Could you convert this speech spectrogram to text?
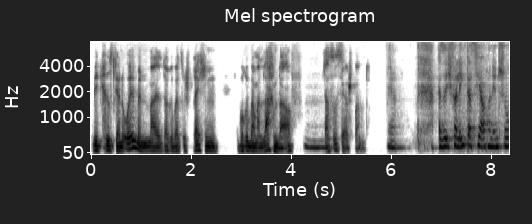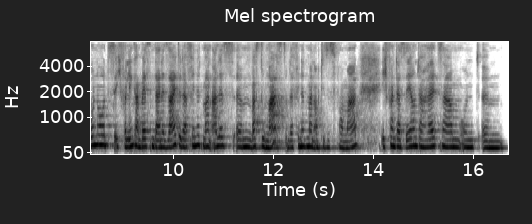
mit Christian Ulmen mal darüber zu sprechen, worüber man lachen darf, mhm. das ist sehr spannend. Ja. Also ich verlinke das hier auch in den Show Notes. Ich verlinke am besten deine Seite. Da findet man alles, ähm, was du machst und da findet man auch dieses Format. Ich fand das sehr unterhaltsam und ähm,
